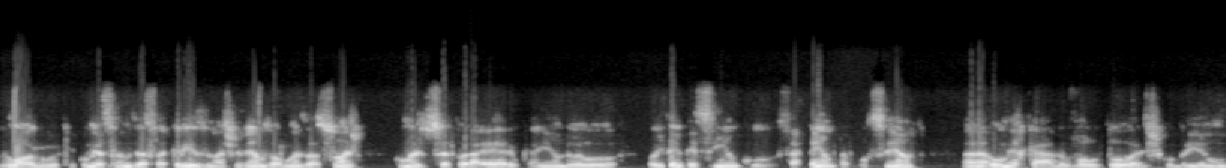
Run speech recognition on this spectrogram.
logo que começamos essa crise. Nós tivemos algumas ações, como as do setor aéreo, caindo 85, 70%. Uh, o mercado voltou a descobrir um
